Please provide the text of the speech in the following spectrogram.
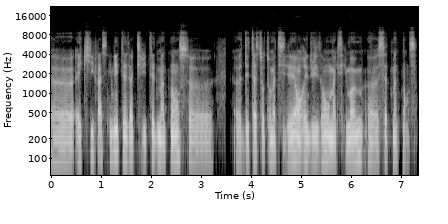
et qui facilite les activités de maintenance des tests automatisés en réduisant au maximum cette maintenance.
